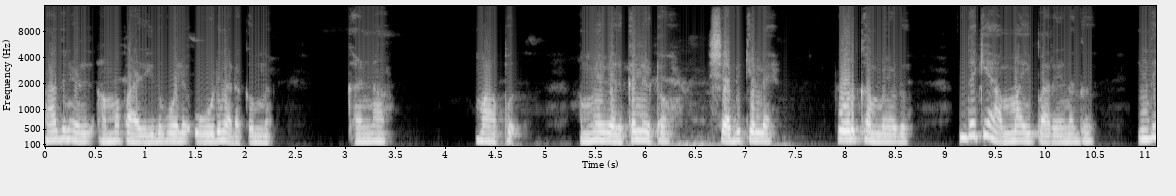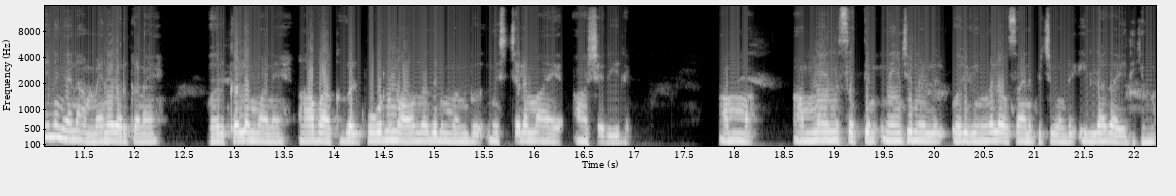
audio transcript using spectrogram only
അതിനുള്ളിൽ അമ്മ പഴയതുപോലെ ഓടി നടക്കുന്നു. കണ്ണ മാപ്പ്. അമ്മയെ വെറുക്കല്ലേ കേട്ടോ ശപിക്കല്ലേ? പോർക്കമ്മയോട് എന്തൊക്കെയാ അമ്മ ഈ പറയണത്? എന്തിനാ ഞാൻ അമ്മേനെ വെറുക്കണേ? വെറുക്കല്ലേ മോനെ. ആ വാക്കുകൾ പൂർണമാവുന്നതിന് മുൻപ് നിശ്ചലമായ ആ ശരീരം. അമ്മ അമ്മ എന്ന സത്യം നെഞ്ചിനുള്ളിൽ ഒരു വിങ്ങൽ അവസാനിപ്പിച്ചുകൊണ്ട് ഇല്ലാതായിരിക്കുന്നു.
